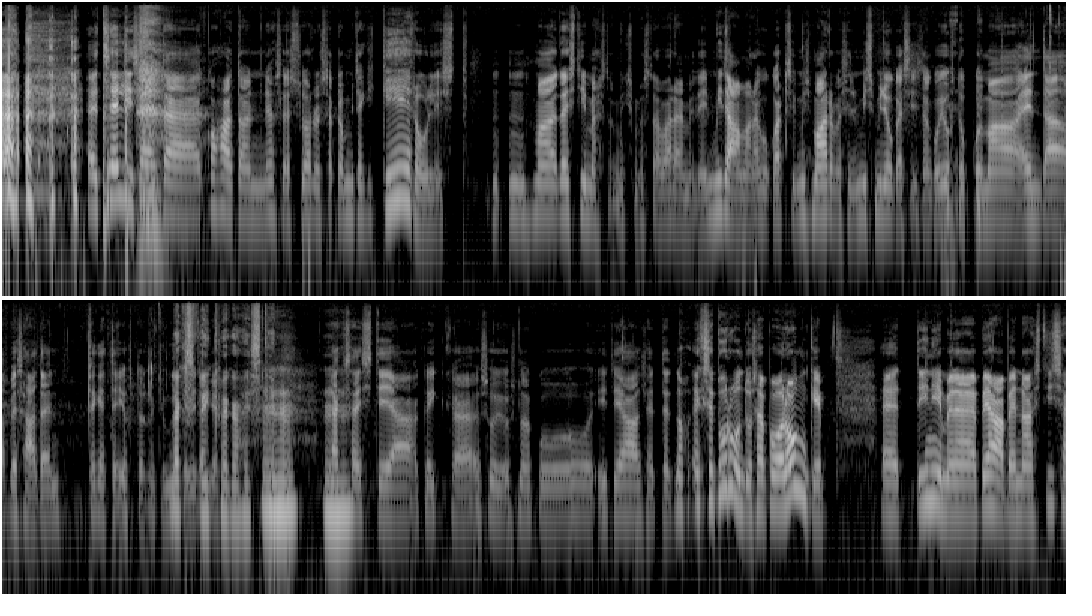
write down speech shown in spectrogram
et sellised äh, kohad on jah, sellest suurust, aga midagi keerulist ma tõesti imestan, miks ma seda varem ei teinud, mida ma nagu kartsin, mis ma arvasin, mis minuga siis nagu juhtub, kui ma enda pesa teen. tegelikult ei juhtunud ju Läks mitte kõik midagi. väga hästi Mhm. mm. Läks mm -hmm. hästi ja kõik äh, sujus nagu ideaalselt, et noh, eks see turunduse pool ongi, et inimene peab ennast ise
